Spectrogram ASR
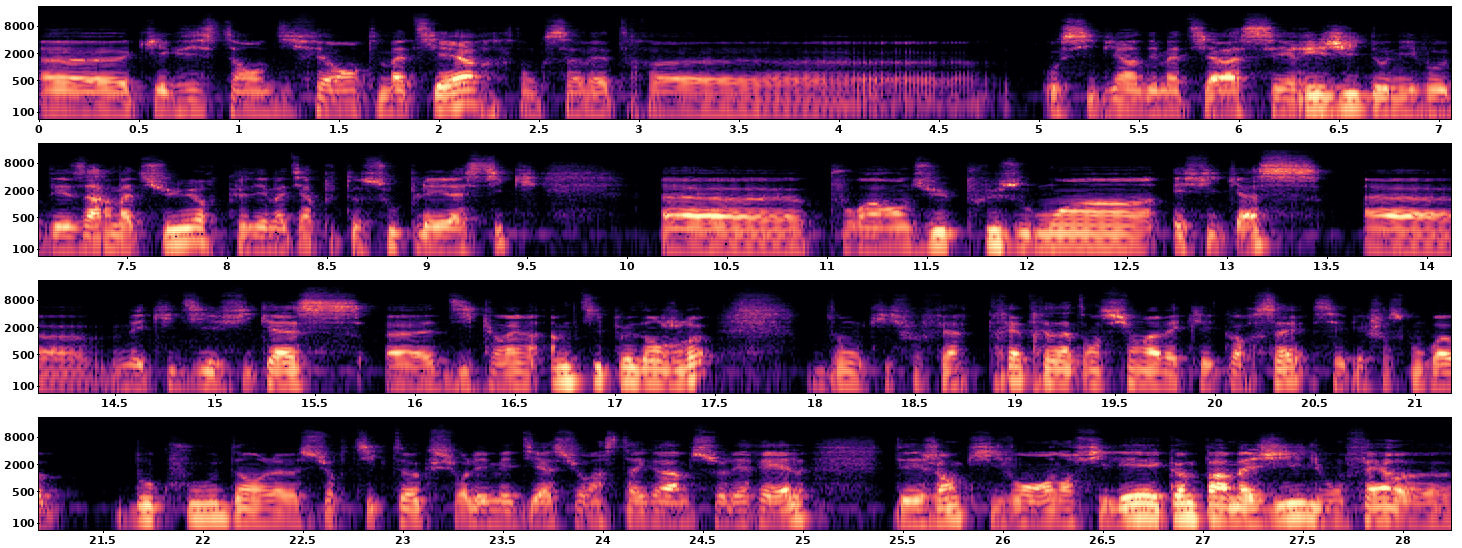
euh, qui existent en différentes matières. Donc, ça va être euh, aussi bien des matières assez rigides au niveau des armatures que des matières plutôt souples et élastiques pour un rendu plus ou moins efficace. Mais qui dit efficace dit quand même un petit peu dangereux. Donc il faut faire très très attention avec les corsets. C'est quelque chose qu'on voit beaucoup dans le, sur TikTok, sur les médias, sur Instagram, sur les réels. Des gens qui vont en enfiler et comme par magie, ils vont faire euh,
